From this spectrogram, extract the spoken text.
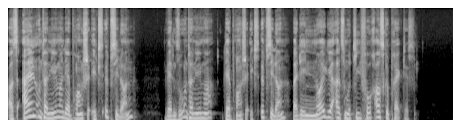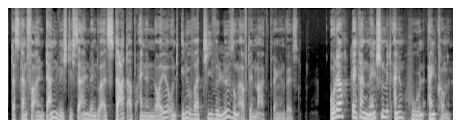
Aus allen Unternehmern der Branche XY werden so Unternehmer der Branche XY, bei denen Neugier als Motiv hoch ausgeprägt ist. Das kann vor allem dann wichtig sein, wenn du als Startup eine neue und innovative Lösung auf den Markt bringen willst. Oder denk an Menschen mit einem hohen Einkommen.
